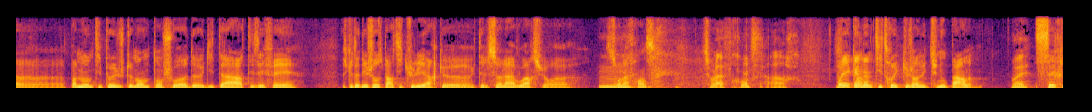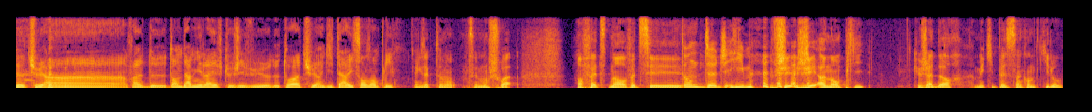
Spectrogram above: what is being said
euh, parle-nous un petit peu justement de ton choix de guitare, tes effets. Est-ce que tu as des choses particulières que, tu es le seul à avoir sur, euh, sur la. France Sur la France. Ah. Bon, il y a quand même un petit truc que j'ai envie que tu nous parles. Ouais. C'est que tu as un. Enfin, de- dans le dernier live que j'ai vu de toi, tu es un guitariste sans ampli. Exactement. C'est mon choix. En fait, non, en fait, c'est. Don't judge him. j'ai j'ai un ampli que j'adore, mais qui pèse 50 kilos.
